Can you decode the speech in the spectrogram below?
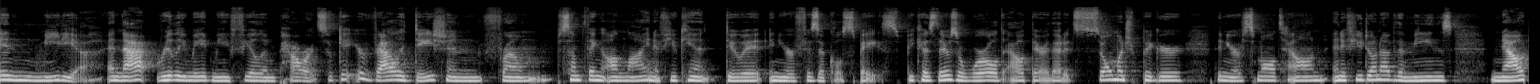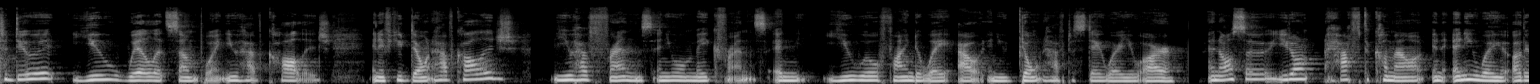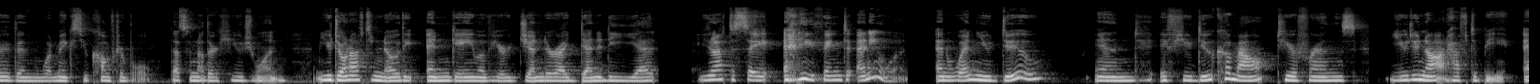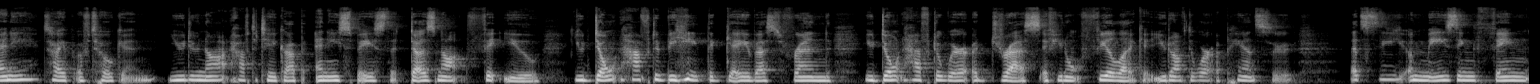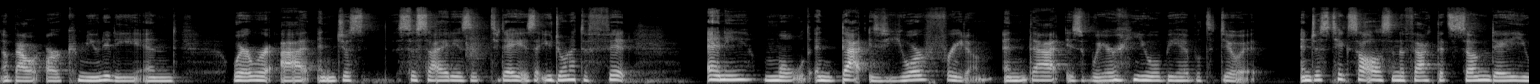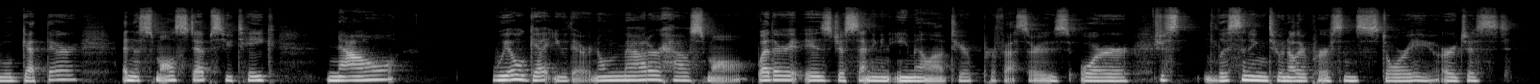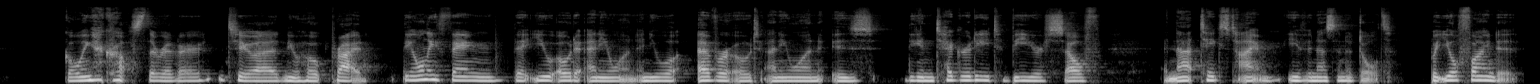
in media. And that really made me feel empowered. So get your validation from something online if you can't do it in your physical space, because there's a world out there that it's so much bigger than your small town. And if you don't have the means now to do it, you will at some point. You have college. And if you don't have college, you have friends and you will make friends and you will find a way out and you don't have to stay where you are. And also, you don't have to come out in any way other than what makes you comfortable. That's another huge one. You don't have to know the end game of your gender identity yet. You don't have to say anything to anyone. And when you do, and if you do come out to your friends, you do not have to be any type of token. You do not have to take up any space that does not fit you. You don't have to be the gay best friend. You don't have to wear a dress if you don't feel like it. You don't have to wear a pantsuit. That's the amazing thing about our community and where we're at and just society as of today is that you don't have to fit any mold and that is your freedom and that is where you will be able to do it and just take solace in the fact that someday you will get there and the small steps you take now will get you there no matter how small. Whether it is just sending an email out to your professors or just listening to another person's story or just going across the river to a New Hope pride. The only thing that you owe to anyone and you will ever owe to anyone is the integrity to be yourself and that takes time, even as an adult. But you'll find it.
